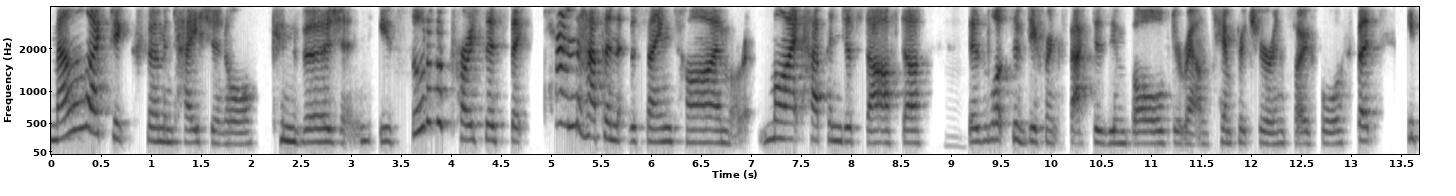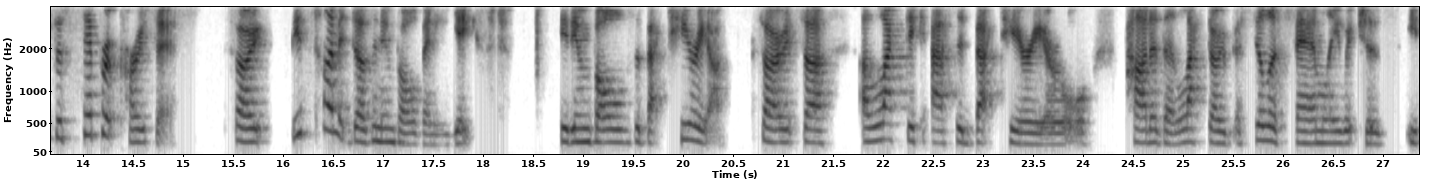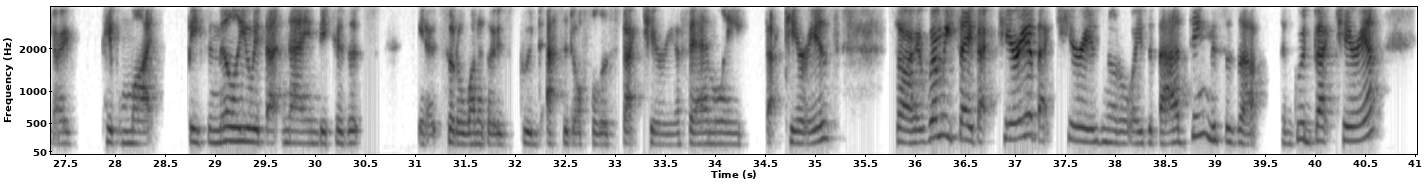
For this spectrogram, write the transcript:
Malolactic fermentation or conversion is sort of a process that can happen at the same time or it might happen just after. There's lots of different factors involved around temperature and so forth, but it's a separate process. So this time it doesn't involve any yeast, it involves a bacteria. So it's a, a lactic acid bacteria or part of the lactobacillus family, which is, you know, people might be familiar with that name because it's, you know, it's sort of one of those good acidophilus bacteria family bacterias. So when we say bacteria, bacteria is not always a bad thing. This is a, a good bacteria.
